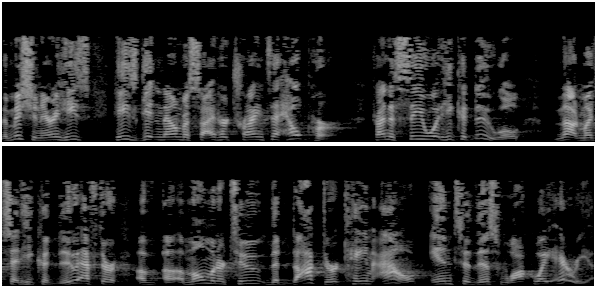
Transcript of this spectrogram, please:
the missionary, he's, he's getting down beside her trying to help her, trying to see what he could do. Well, not much that he could do. After a, a moment or two, the doctor came out into this walkway area.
